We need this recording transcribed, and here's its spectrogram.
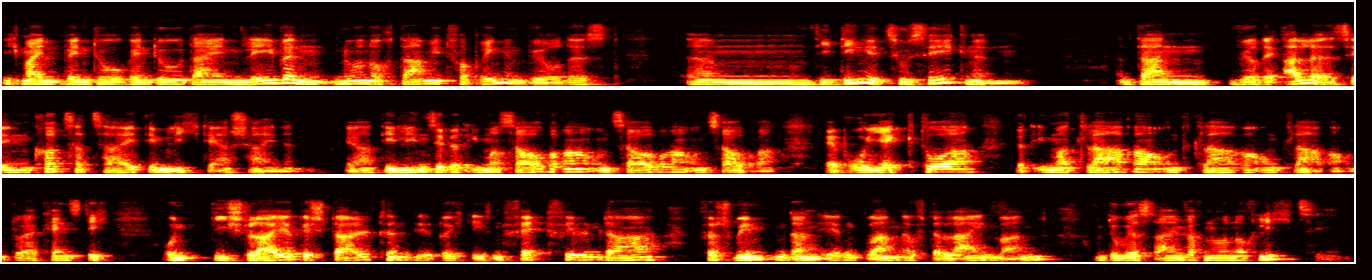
ich meine, wenn du, wenn du dein Leben nur noch damit verbringen würdest, ähm, die Dinge zu segnen, dann würde alles in kurzer Zeit im Lichte erscheinen. Ja, die Linse wird immer sauberer und sauberer und sauberer. Der Projektor wird immer klarer und klarer und klarer. Und du erkennst dich. Und die Schleiergestalten, die durch diesen Fettfilm da, verschwinden dann irgendwann auf der Leinwand und du wirst einfach nur noch Licht sehen.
